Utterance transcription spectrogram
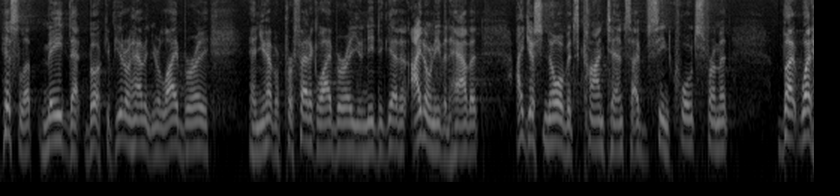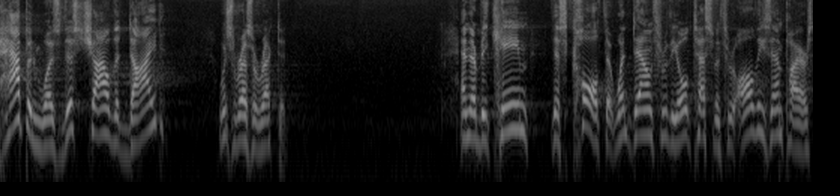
Hislop made that book. If you don't have it in your library and you have a prophetic library, you need to get it. I don't even have it. I just know of its contents. I've seen quotes from it. But what happened was this child that died was resurrected. And there became this cult that went down through the Old Testament, through all these empires,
